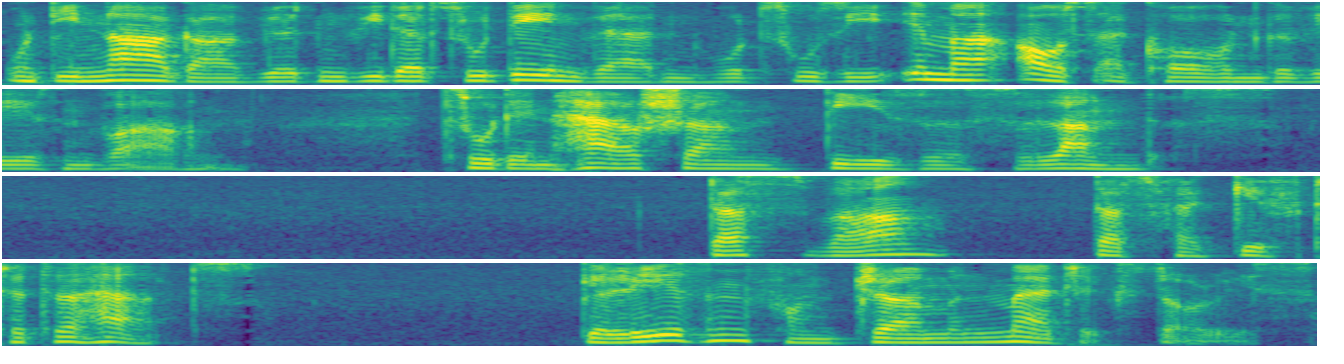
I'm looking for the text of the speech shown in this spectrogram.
und die Naga würden wieder zu dem werden, wozu sie immer auserkoren gewesen waren, zu den Herrschern dieses Landes. Das war das vergiftete Herz. gelesen von German Magic Stories.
